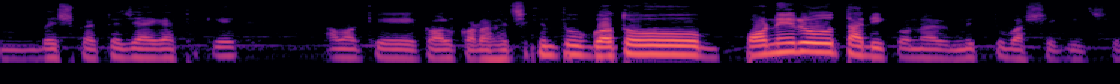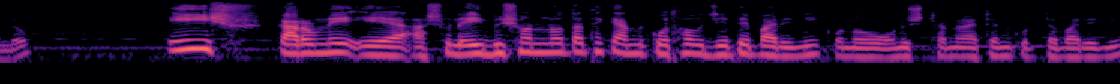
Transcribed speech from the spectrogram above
বেশ কয়েকটা জায়গা থেকে আমাকে কল করা হয়েছে। কিন্তু গত পনেরো তারিখ ওনার মৃত্যুবার্ষিকী ছিল। এই কারণে আসলে এই বিষণ্ণতা থেকে আমি কোথাও যেতে পারিনি কোনো অনুষ্ঠানও অ্যাটেন্ড করতে পারিনি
